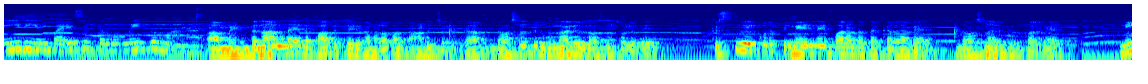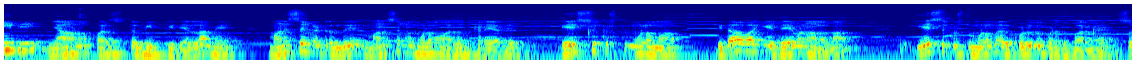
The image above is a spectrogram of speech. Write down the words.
நீதியும் பரிசுத்தமும் மீட்புமானார். ஆமாம் இந்த நாளில் இதை பார்த்துட்டு இருக்கிறவங்கள பார்த்து ஆண்டு சொல்லுகிறார். இந்த வசனத்துக்கு முன்னாடி உள்ள வசனம் சொல்லுது கிறிஸ்துவை குறித்து மேன்மை பாராட்டத்தக்கதாக இந்த வசனம் இருக்குது பாருங்க. நீதி ஞானம் பரிசுத்த மீட்பு இது எல்லாமே மனுஷங்கிட்ட இருந்து மனுஷங்க மூலமாக வர்றது கிடையாது. இயேசு கிறிஸ்து மூலமாக பிதாவாகிய தேவனால தான் இயேசு கிறிஸ்து மூலமாக அது கொடுக்கப்படுது பாருங்க. ஸோ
